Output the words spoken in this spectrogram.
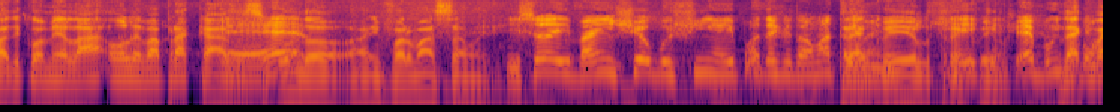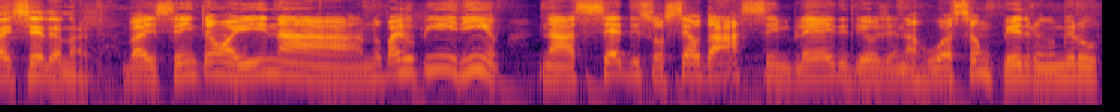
Pode comer lá ou levar pra casa, É. segundo a informação aí. Isso aí, vai encher o buchinho aí, pode ajudar o Mateu. Tranquilo, tranquilo. É muito Onde é que vai ser, Leonardo? Vai ser então aí na, no bairro Pinheirinho, na sede social da Assembleia de Deus, é na rua São Pedro, número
